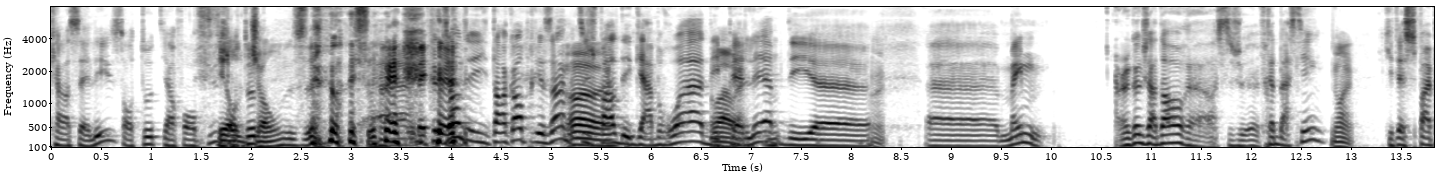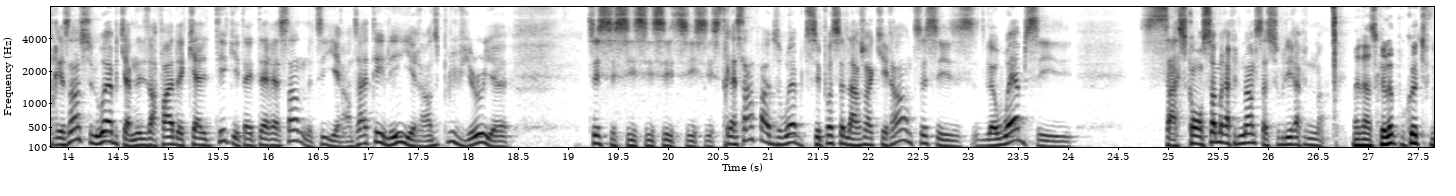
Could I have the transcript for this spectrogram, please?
cancellés, ils sont tous, ils en font plus. Phil Jones. Euh, ben, Phil Jones, il est encore présent, mais tu sais, Ouais, je parle des Gabrois, des Ouais, ouais. Peleb, des. euh, Ouais. euh, même un gars que j'adore, euh, c'est je- Fred Bastien, ouais. Qui était super présent sur le web, qui amenait des affaires de qualité qui étaient intéressantes, mais tu sais, il est rendu à la télé, il est rendu plus vieux. il a- c'est- stressant de faire du web. Tu sais pas c'est de l'argent qui rentre. tu sais, Le web, c'est. Ça se consomme rapidement, ça s'oublie rapidement. Mais dans ce cas-là, pourquoi tu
